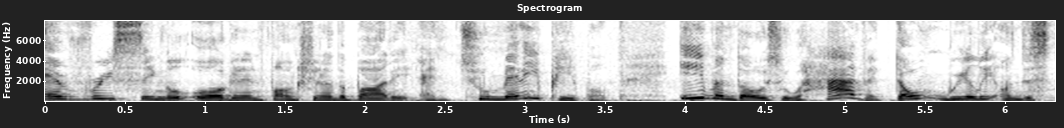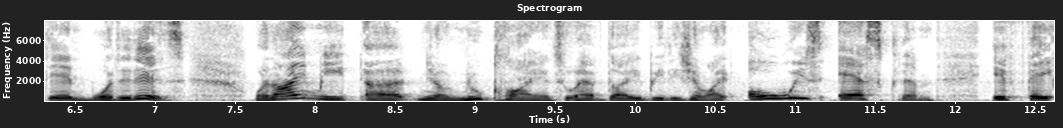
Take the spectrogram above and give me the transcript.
every single organ and function of the body. And too many people, even those who have it, don't really understand what it is. When I meet, uh, you know, new clients who have diabetes, you know, I always ask them if they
